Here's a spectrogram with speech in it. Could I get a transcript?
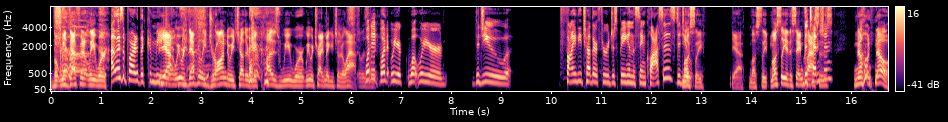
but we definitely were. I was a part of the comedians. Yeah, we were definitely drawn to each other because we were we would try to make each other laugh. What did what were your what were your? Did you find each other through just being in the same classes? Did you Mostly, yeah, mostly mostly the same Detention? classes. No, no,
